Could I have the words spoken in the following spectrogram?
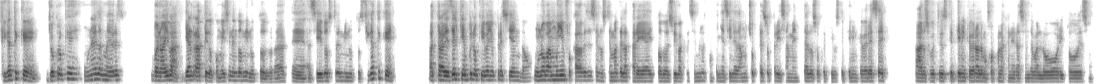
Fíjate que yo creo que una de las mayores, bueno, ahí va, bien rápido, como dicen en dos minutos, ¿verdad? Eh, así dos, tres minutos. Fíjate que a través del tiempo y lo que iba yo creciendo, uno va muy enfocado a veces en los temas de la tarea y todo eso, iba creciendo las compañías y le da mucho peso precisamente a los objetivos que tienen que ver ese, a los objetivos que tienen que ver a lo mejor con la generación de valor y todo eso.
